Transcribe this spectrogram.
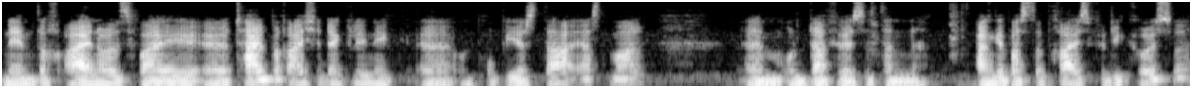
nehme doch ein oder zwei äh, Teilbereiche der Klinik äh, und probiere es da erstmal. Ähm, und dafür ist es dann angepasster Preis für die Größe.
